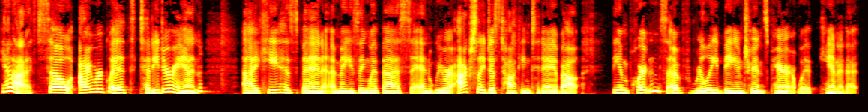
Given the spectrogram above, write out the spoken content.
Yeah. So I work with Teddy Duran. Uh, he has been amazing with us. And we were actually just talking today about the importance of really being transparent with candidates.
